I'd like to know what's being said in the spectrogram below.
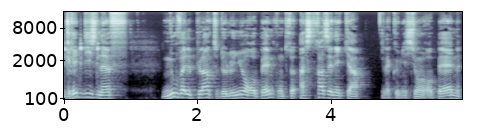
Grippe 19. Nouvelle plainte de l'Union européenne contre AstraZeneca. La Commission européenne,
